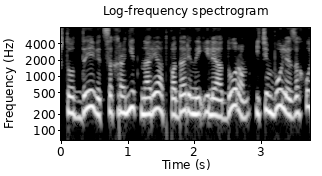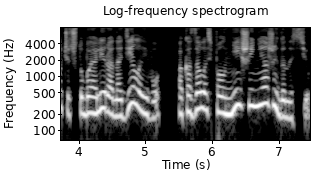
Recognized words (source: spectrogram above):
Что Дэвид сохранит наряд, подаренный Илеодором, и тем более захочет, чтобы Алира надела его, оказалось полнейшей неожиданностью.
